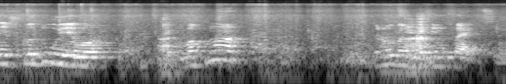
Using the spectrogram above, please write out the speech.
не шкодуємо вапна, робимо дезінфекцію.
